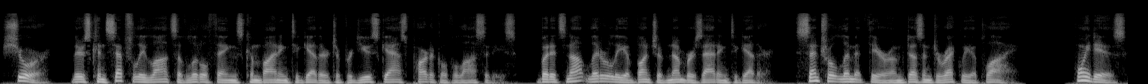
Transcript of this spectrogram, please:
Sure, there's conceptually lots of little things combining together to produce gas particle velocities, but it's not literally a bunch of numbers adding together. Central limit theorem doesn't directly apply. Point is,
